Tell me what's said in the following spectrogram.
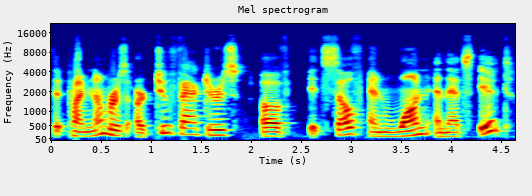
that prime numbers are two factors of itself and 1, and that's it.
